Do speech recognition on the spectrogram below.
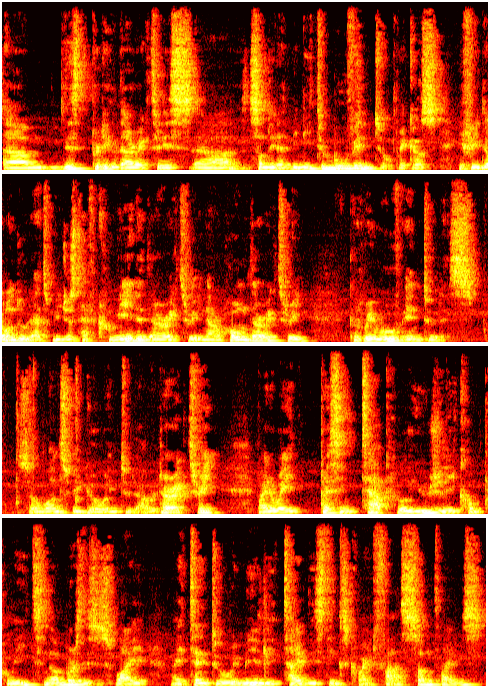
um, this particular directory is uh, something that we need to move into because if we don't do that, we just have created a directory in our home directory, but we move into this. So once we go into our directory, by the way, pressing tab will usually complete numbers. This is why I tend to immediately type these things quite fast sometimes.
